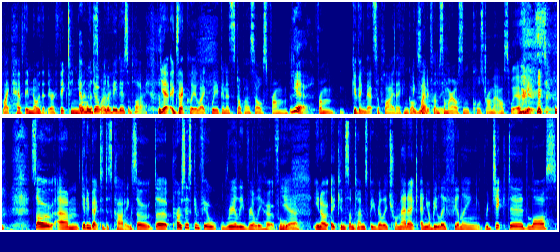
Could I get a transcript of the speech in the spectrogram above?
like have them know that they're affecting you. and we don't want to be their supply. yeah, exactly. Like we're gonna stop ourselves from yeah. from giving that supply. They can go and find it from somewhere else and cause drama elsewhere. yes. so, um, getting back to discarding. So, the process can feel really, really hurtful. Yeah. You know, it can sometimes be really traumatic, and you'll be left feeling rejected, lost.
